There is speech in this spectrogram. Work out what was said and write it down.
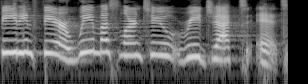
feeding fear, we must learn to reject it.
